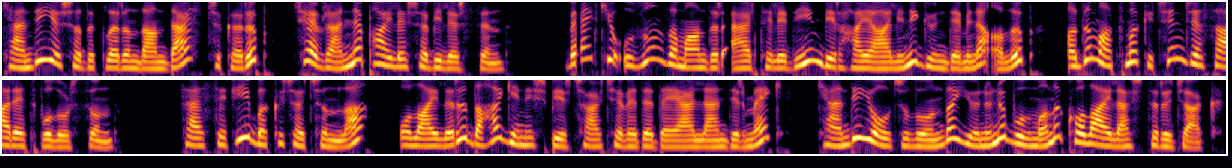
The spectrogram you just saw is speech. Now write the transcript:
kendi yaşadıklarından ders çıkarıp çevrenle paylaşabilirsin. Belki uzun zamandır ertelediğin bir hayalini gündemine alıp adım atmak için cesaret bulursun. Felsefi bakış açınla olayları daha geniş bir çerçevede değerlendirmek, kendi yolculuğunda yönünü bulmanı kolaylaştıracak.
